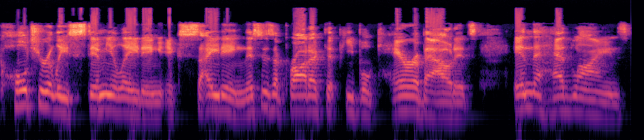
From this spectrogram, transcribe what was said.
culturally stimulating, exciting, this is a product that people care about, it's in the headlines.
